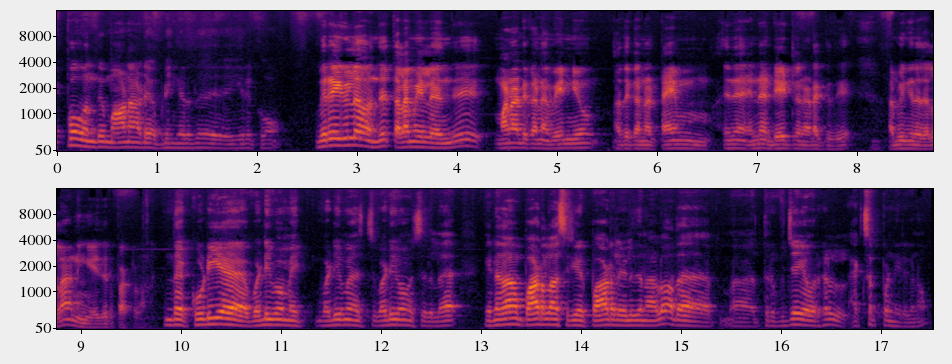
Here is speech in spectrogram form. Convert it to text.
எப்போ வந்து மாநாடு அப்படிங்கிறது இருக்கும்? விரைவில் வந்து தலைமையிலேருந்து மாநாட்டுக்கான வென்யூ அதுக்கான டைம் என்ன என்ன டேட்டில் நடக்குது அப்படிங்கிறதெல்லாம் நீங்கள் எதிர்பார்க்கலாம். இந்த கொடிய வடிவமை வடிவமை வடிவமைச்சதில் என்னதான் பாடலாசிரியர் பாடல் எழுதினாலும் அதை திரு. விஜய் அவர்கள் அக்செப்ட் பண்ணியிருக்கணும்.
